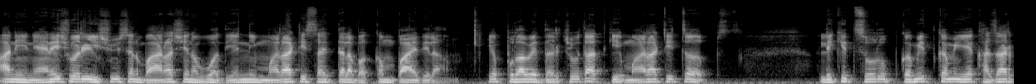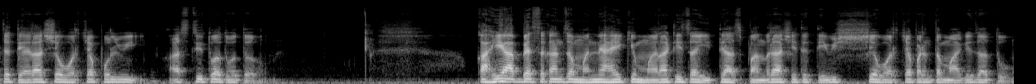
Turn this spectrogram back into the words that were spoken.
आणि ज्ञानेश्वरी इसवी सन बाराशे नव्वद यांनी मराठी साहित्याला भक्कम पाय दिला. हे पुरावे दर्शवतात की मराठीचं लिखित स्वरूप कमीत कमी एक हजार ते तेराशे वर्षापूर्वी अस्तित्वात होतं. काही अभ्यासकांचं म्हणणे आहे की मराठीचा इतिहास पंधराशे ते तेवीसशे वर्षापर्यंत मागे जातो.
